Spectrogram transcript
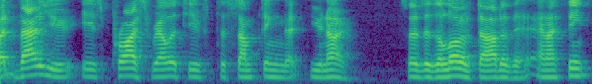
but value is price relative to something that you know. So there's a lot of data there. And I think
